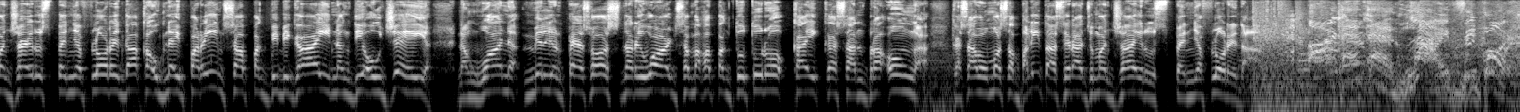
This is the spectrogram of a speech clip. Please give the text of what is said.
Manjairos Peña, Florida, kaugnay pa rin sa pagbibigay ng DOJ ng 1 million pesos na reward sa makapagtuturo kay Cassandra Ong. Kasama mo sa balita si Radyo Manjairos Peña, Florida. RMN Live Report.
